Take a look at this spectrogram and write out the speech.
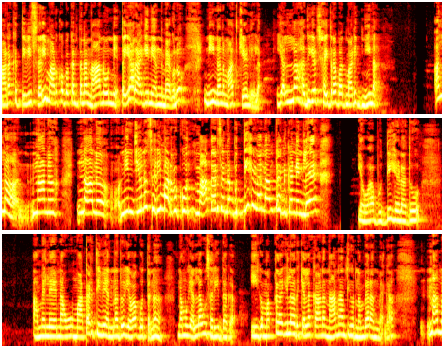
ಮಾಡಕತ್ತೀವಿ, ಸರಿ ಮಾಡ್ಕೋಬೇಕಂತನ ನಾನು ತಯಾರಾಗೀನಿ ಅಂದ ಮ್ಯಾಗೂ ನೀ ನನ್ನ ಮಾತು ಕೇಳಲಿಲ್ಲ. ಎಲ್ಲ ಹದಿಗೆಡ್ಸ್ ಹೈದ್ರಾಬಾದ್ ಮಾಡಿದ್ದು ನೀನ. ಅಲ್ಲ, ನಾನು ನಾನು ನಿನ್ನ ಜೀವನ ಸರಿ ಮಾಡಬೇಕು ಅಂತ ಮಾತಾಡ್ಸೋಣ ಬುದ್ಧಿ ಹೇಳೋಣ ಅಂತ ಅನ್ಕೊಂಡಿನ್ಲೆ. ಯವ್ವ, ಬುದ್ಧಿ ಹೇಳೋದು ಆಮೇಲೆ ನಾವು ಮಾತಾಡ್ತೀವಿ ಅನ್ನೋದು ಯಾವಾಗ ಗೊತ್ತನ? ನಮಗೆಲ್ಲವೂ ಸರಿ ಇದ್ದಾಗ. ಈಗ ಮಕ್ಕಳಾಗಿಲ್ಲ, ಅದಕ್ಕೆಲ್ಲ ಕಾರಣ ನಾನು ಅಂತ ಇವ್ರು ನಂಬ್ಯಾರ ಅಂದ್ಮ್ಯಾಗ, ನಾನು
